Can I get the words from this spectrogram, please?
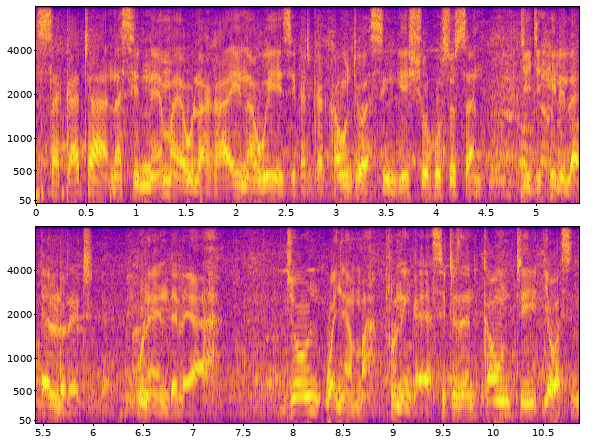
Sakata na sinema ya ulaghai na wizi katika kaunti ya Singisho, hususan jiji hili la Eldoret unaendelea. John Wanyama, runinga ya Citizen, kaunti ya Uasin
